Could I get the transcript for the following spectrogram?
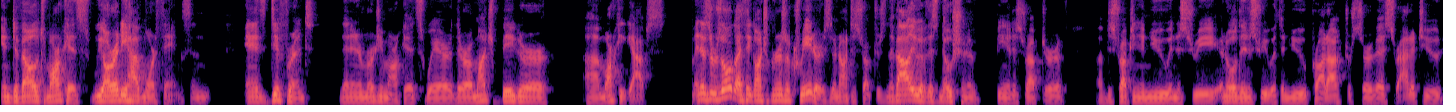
in developed markets, we already have more things. And, and it's different than in emerging markets where there are much bigger uh, market gaps. And as a result, I think entrepreneurs are creators, they're not disruptors. And the value of this notion of being a disruptor, of of disrupting a new industry, an old industry with a new product or service or attitude.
